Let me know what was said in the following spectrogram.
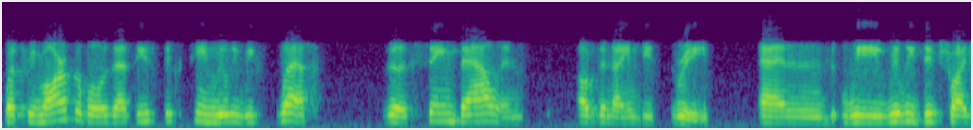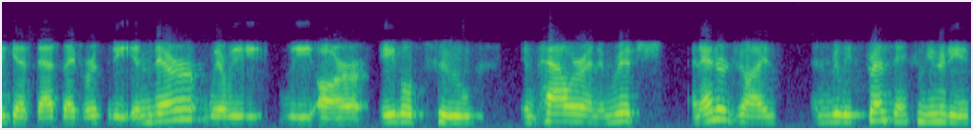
what's remarkable is that these 16 really reflect the same balance of the 93 and we really did try to get that diversity in there where we we are able to empower and enrich and energize and really strengthen communities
